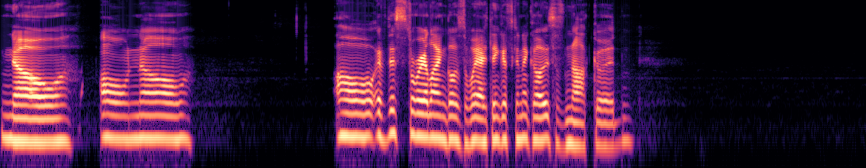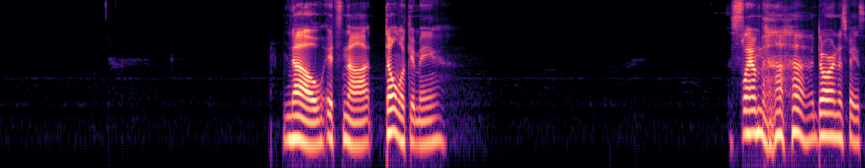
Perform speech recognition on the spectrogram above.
No. Oh no. Oh, if this storyline goes the way I think it's gonna go, this is not good. No, it's not. Don't look at me. Slam the door in his face.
